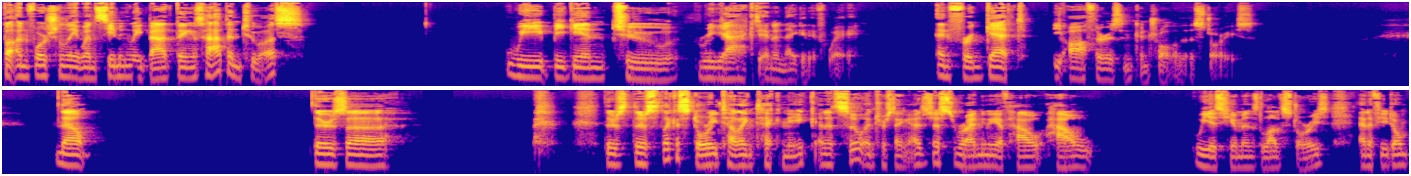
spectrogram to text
But unfortunately, when seemingly bad things happen to us, we begin to react in a negative way and forget the authors in control of those stories. Now, there's a there's there's like a storytelling technique and it's so interesting it's just reminding me of how how we as humans love stories and if you don't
